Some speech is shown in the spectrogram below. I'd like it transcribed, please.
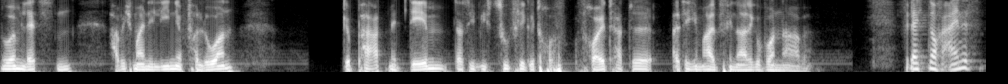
Nur im letzten habe ich meine Linie verloren gepaart mit dem, dass ich mich zu viel gefreut hatte, als ich im Halbfinale gewonnen habe. Vielleicht noch eines,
